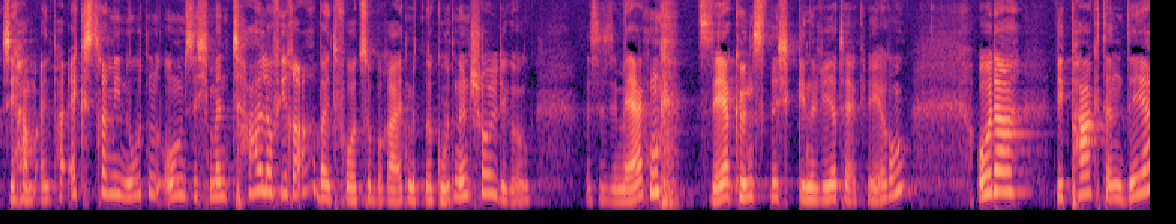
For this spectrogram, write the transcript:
Sie haben ein paar extra Minuten, um sich mental auf Ihre Arbeit vorzubereiten mit einer guten Entschuldigung. Also Sie merken, sehr künstlich generierte Erklärung. Oder wie parkt denn der?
